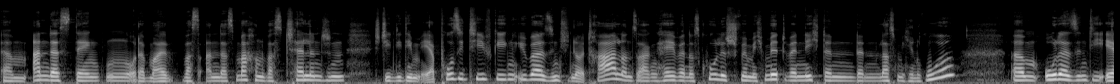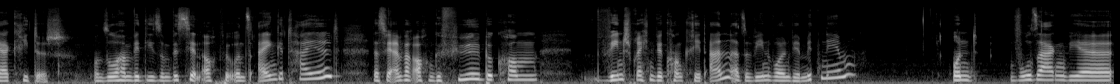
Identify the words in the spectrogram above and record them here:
ähm, anders denken oder mal was anders machen, was challengen, stehen die dem eher positiv gegenüber? Sind die neutral und sagen, hey, wenn das cool ist, schwimme ich mit, wenn nicht, dann, dann lass mich in Ruhe? Ähm, oder sind die eher kritisch? Und so haben wir die so ein bisschen auch für uns eingeteilt, dass wir einfach auch ein Gefühl bekommen, wen sprechen wir konkret an, also wen wollen wir mitnehmen und wo sagen wir,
